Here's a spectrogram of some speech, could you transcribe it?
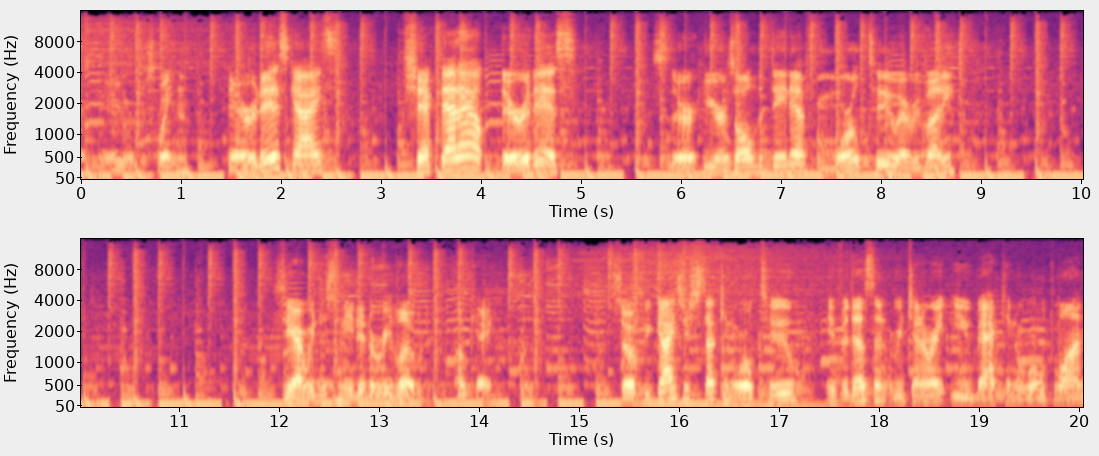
Okay, we're just waiting. There it is, guys. Check that out. There it is. So there, here's all the data from World 2, everybody. So yeah, we just needed a reload. Okay. So if you guys are stuck in World 2, if it doesn't regenerate you back into World 1,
